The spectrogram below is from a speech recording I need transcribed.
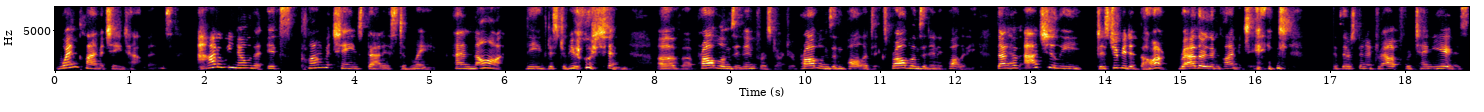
when climate change happens, how do we know that it's climate change that is to blame and not the distribution of uh, problems in infrastructure, problems in politics, problems in inequality that have actually distributed the harm rather than climate change. if there's been a drought for 10 years,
